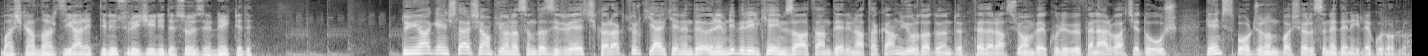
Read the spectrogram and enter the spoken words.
Başkanlar ziyaretlerin süreceğini de sözlerine ekledi. Dünya Gençler Şampiyonası'nda zirveye çıkarak Türk yelkeninde önemli bir ilke imza atan Derin Atakan yurda döndü. Federasyon ve kulübü Fenerbahçe Doğuş, genç sporcunun başarısı nedeniyle gururlu.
